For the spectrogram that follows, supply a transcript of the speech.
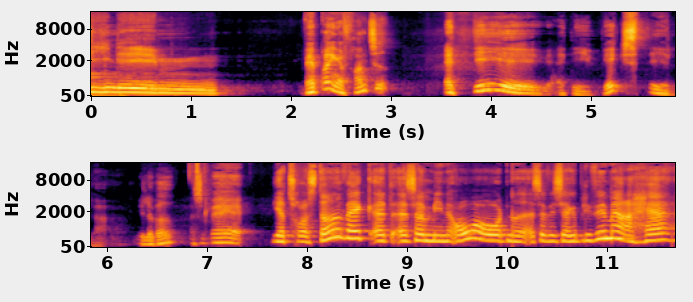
Line, øhm, hvad bringer fremtid? Er det, øh, er det vækst, eller, eller hvad? Altså, hvad Jeg tror stadigvæk, at altså, mine overordnede, altså hvis jeg kan blive ved med at have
